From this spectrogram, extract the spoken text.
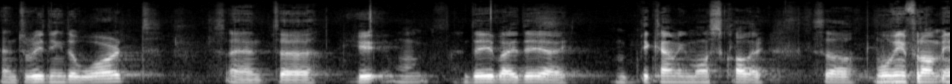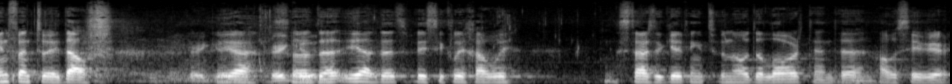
and reading the Word, and uh, day by day I'm becoming more scholar. So moving from infant to adult. Very good. Yeah. Very so good. That, yeah, that's basically how we started getting to know the Lord and uh, mm. our Savior.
